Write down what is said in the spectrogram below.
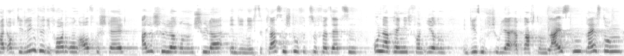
hat auch DIE LINKE die Forderung aufgestellt, alle Schülerinnen und Schüler in die nächste Klassenstufe zu versetzen, unabhängig von ihren in diesem Schuljahr erbrachten Leistungen.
